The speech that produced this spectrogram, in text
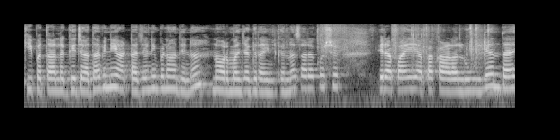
ਕੀ ਪਤਾ ਲੱਗੇ ਜ਼ਿਆਦਾ ਵੀ ਨਹੀਂ, ਆਟਾ ਜਿਹਾ ਨਹੀਂ ਬਣਾ ਦੇਣਾ ਨੋਰਮਲ ਜਿਹਾ ਗ੍ਰਾਈਂਡ ਕਰਨਾ ਸਾਰਾ ਕੁਛ। ਫਿਰ ਆਪਾਂ ਇਹ, ਆਪਾਂ ਕਾਲਾ ਲੂਣ ਲਿਆਂਦਾ ਹੈ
